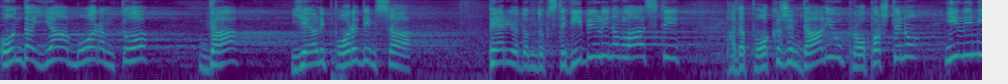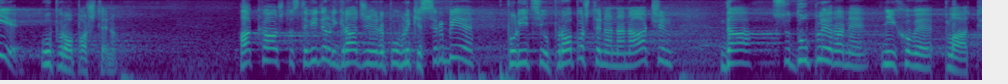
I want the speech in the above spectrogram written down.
onda ja moram to da jeli, poredim sa periodom dok ste vi bili na vlasti, pa da pokažem da li je upropašteno ili nije upropašteno a kao što ste videli, građani Republike Srbije, policija je upropaštena na način da su duplirane njihove plate.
